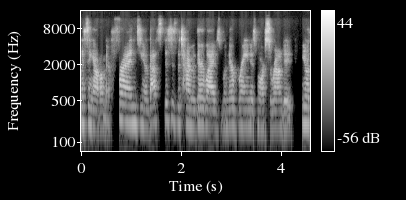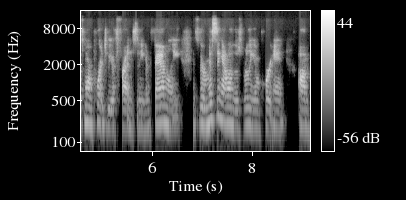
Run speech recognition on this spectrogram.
missing out on their friends. You know, that's this is the time of their lives when their brain is more surrounded. You know, it's more important to be with friends than even family. And so they're missing out on those really important um,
